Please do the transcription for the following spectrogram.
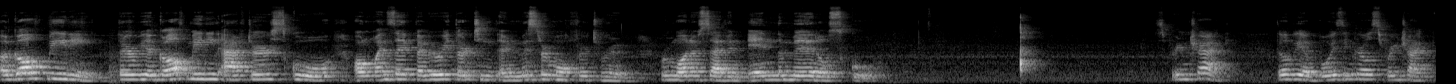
A golf meeting. There will be a golf meeting after school on Wednesday, February 13th in Mr. Mulford's room, room 107 in the middle school. Spring track. There will be a boys and girls spring track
